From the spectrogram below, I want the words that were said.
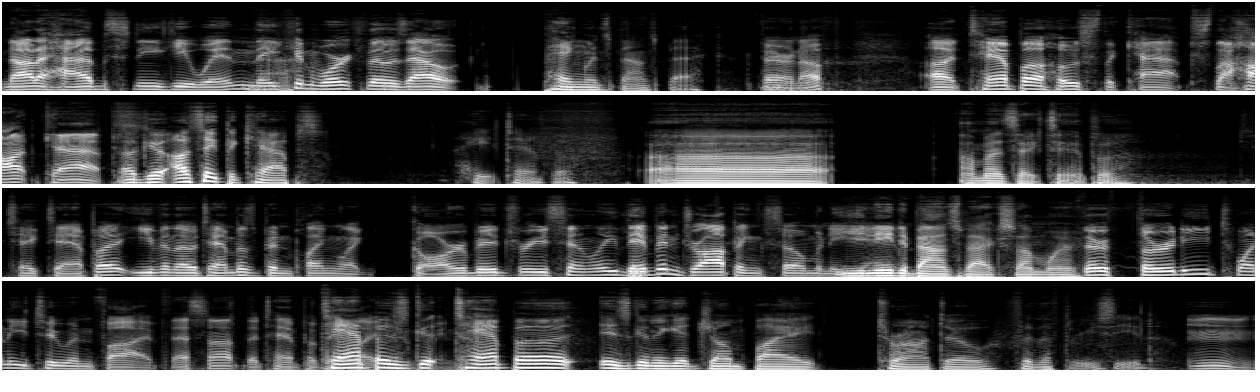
Not a Habs sneaky win. They can work those out. Penguins bounce back. Fair enough. Uh, Tampa hosts the Caps, the hot Caps. I'll go, I'll take the Caps. I hate Tampa. Uh, I'm gonna take Tampa. You take Tampa, even though Tampa's been playing like garbage recently. They've been dropping so many. You need to bounce back somewhere. They're 30, 22, and five. That's not the Tampa. Bay Tampa's Lightning good. Tampa is gonna get jumped by Toronto for the three seed. Mm.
